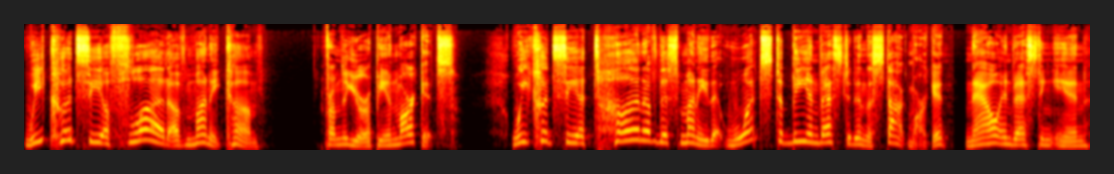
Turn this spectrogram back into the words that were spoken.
we could see a flood of money come from the European markets. We could see a ton of this money that wants to be invested in the stock market now investing in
